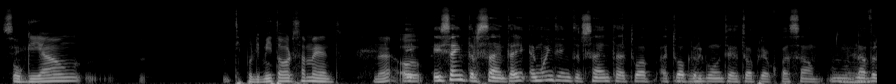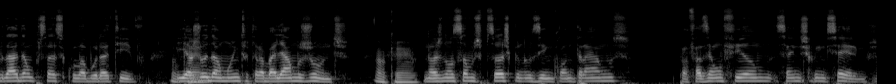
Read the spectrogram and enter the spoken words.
Sim. o guião tipo limita o orçamento. Né? Ou... Isso é interessante, é, é, muito interessante a tua, a tua okay. pergunta e a tua preocupação. Yeah. Na verdade, é um processo colaborativo okay. e ajuda muito, trabalhamos juntos. Okay. Nós não somos pessoas que nos encontramos para fazer um filme sem nos conhecermos.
